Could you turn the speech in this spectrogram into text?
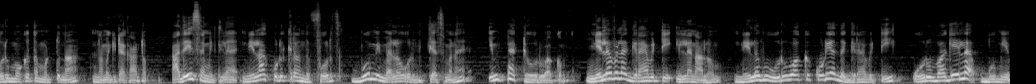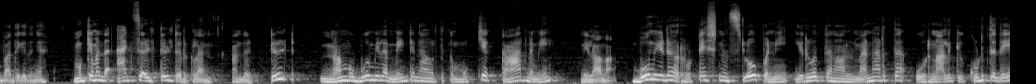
ஒரு முகத்தை மட்டும்தான் நம்மக்கிட்ட காட்டும். அதே சமயத்தில் நிலா கொடுக்குற அந்த ஃபோர்ஸ் பூமி மேலே ஒரு வித்தியாசமான இம்பாக்டை உருவாக்கும். நிலவில் கிராவிட்டி இல்லைனாலும் நிலவு உருவாக்கக்கூடிய அந்த கிராவிட்டி ஒரு வகையில் பூமியை பாதிக்குதுங்க. முக்கியமாக அந்த ஆக்சல் டில்ட் இருக்குல்ல அந்த டில்ட் நம்ம பூமியில் மெயின்டைன் ஆகிறதுக்கு முக்கிய காரணமே நிலா தான் பூமியோட ரொட்டேஷனை ஸ்லோ பண்ணி இருபத்தி நாலு மணி நேரத்தை ஒரு நாளைக்கு கொடுத்ததே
